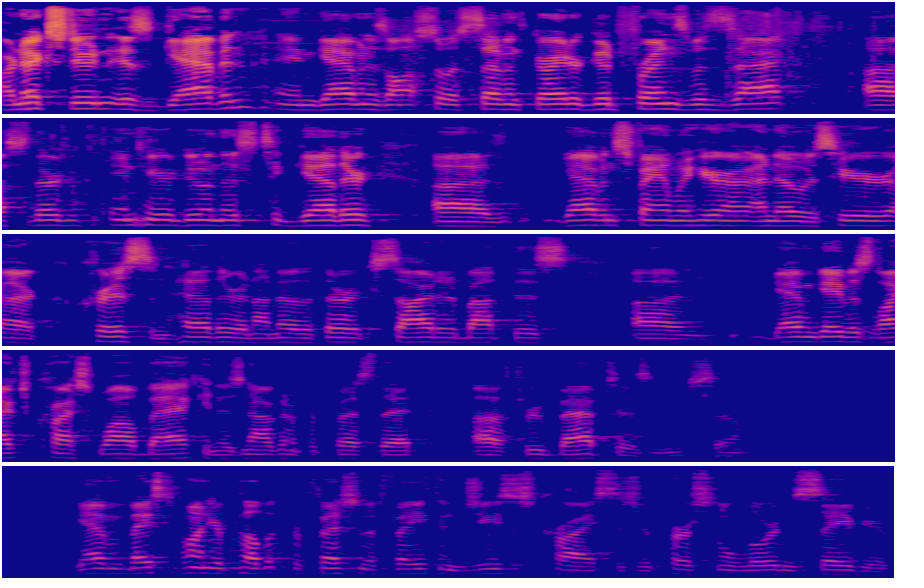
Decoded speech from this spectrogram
Our next student is Gavin, and Gavin is also a seventh grader, good friends with Zach. Uh, so they're in here doing this together. Uh, Gavin's family here, I know, is here, uh, Chris and Heather, and I know that they're excited about this. Uh, Gavin gave his life to Christ a while back and is now going to profess that uh, through baptism. So, Gavin, based upon your public profession of faith in Jesus Christ as your personal Lord and Savior,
